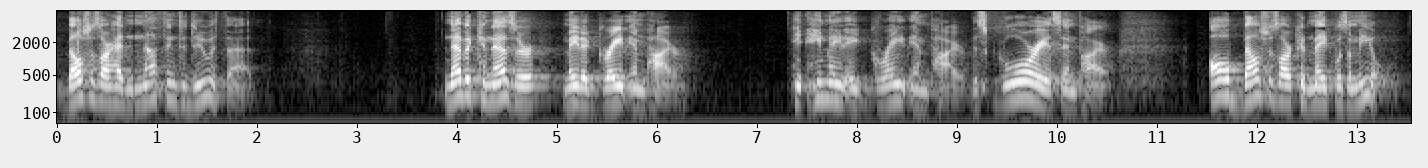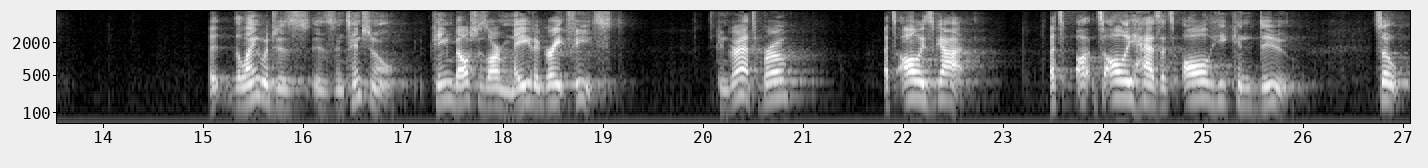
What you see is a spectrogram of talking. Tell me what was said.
Belshazzar had nothing to do with that. Nebuchadnezzar made a great empire. He, he made a great empire, this glorious empire all Belshazzar could make was a meal. It, the language is, is intentional. King Belshazzar made a great feast. Congrats, bro. That's all he's got. That's that's all he has. That's all he can do. So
